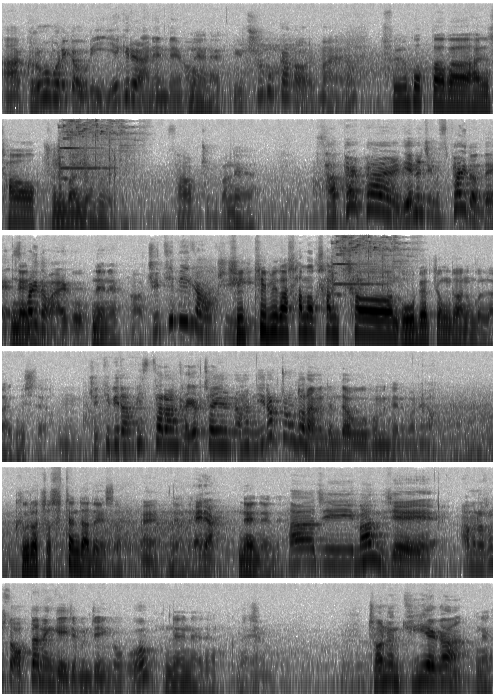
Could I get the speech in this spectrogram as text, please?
아 그러고 보니까 우리 이 얘기를 안 했네요. 네네. 이게 출고가가 얼마예요? 출고가가 한 4억 중반 정도 되죠. 4억 중반. 네. 488 얘는 지금 스파이더인데 네네. 스파이더 말고 네네. 어, GTB가 혹시 GTB가 3억 3,500 정도 하는 걸로 알고 있어요. 음, GTB랑 피스타랑 가격 차이는 한 1억 정도 나면 된다고 보면 되는 거네요. 그렇죠. 스탠다드에서. 네. 네네. 대략. 네네네. 하지만 이제 아무나 살 수 없다는 게 이제 문제인 거고. 네네네. 그렇죠. 네. 저는 뒤에가 네.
